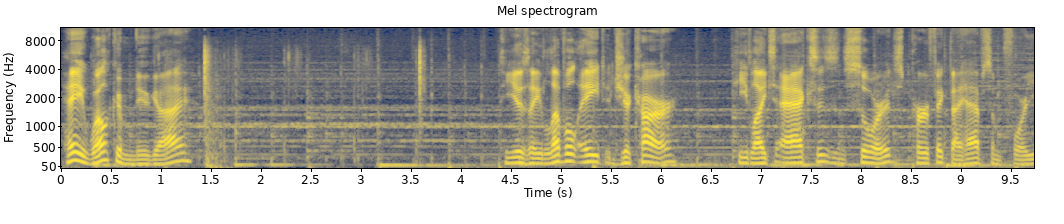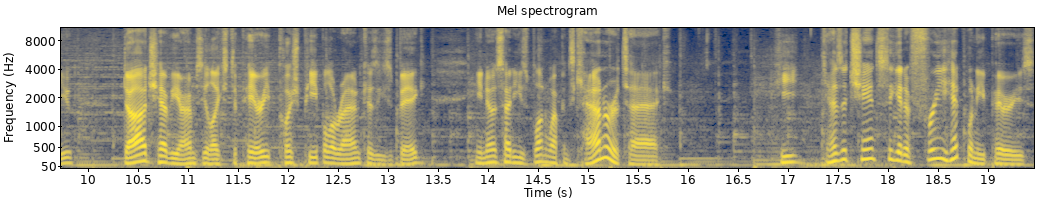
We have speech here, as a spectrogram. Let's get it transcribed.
Hey, welcome, new guy. He is a level 8 Jekhar. He likes axes and swords. Perfect, I have some for you. Dodge heavy arms. He likes to parry, push people around because he's big. He knows how to use blunt weapons counterattack. He has a chance to get a free hit when he parries.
